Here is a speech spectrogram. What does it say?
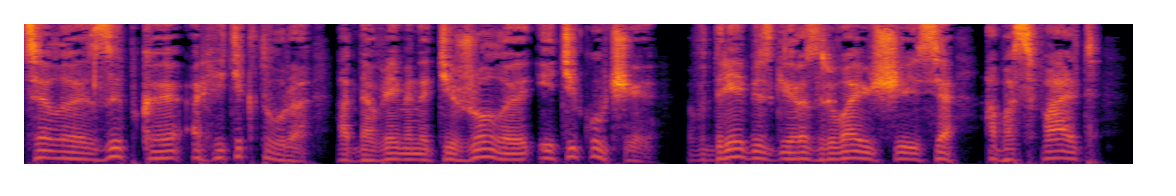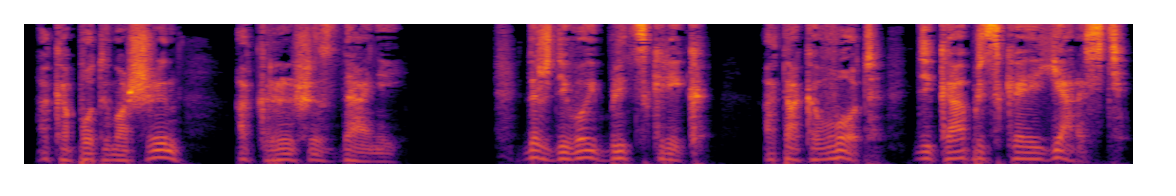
Целая зыбкая архитектура, одновременно тяжелая и текучая, вдребезги разрывающаяся об асфальт, о капоты машин, о крыши зданий. Дождевой блицкрик, атака вод, декабрьская ярость.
